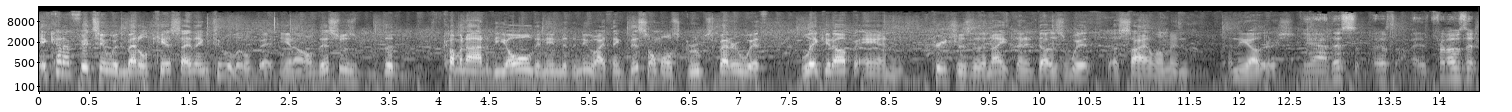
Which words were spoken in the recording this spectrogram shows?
it kind of fits in with Metal Kiss, I think, too, a little bit. You know, this was the coming out of the old and into the new. I think this almost groups better with Lick It Up and Creatures of the Night than it does with Asylum and and the others. Yeah, this, this for those that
